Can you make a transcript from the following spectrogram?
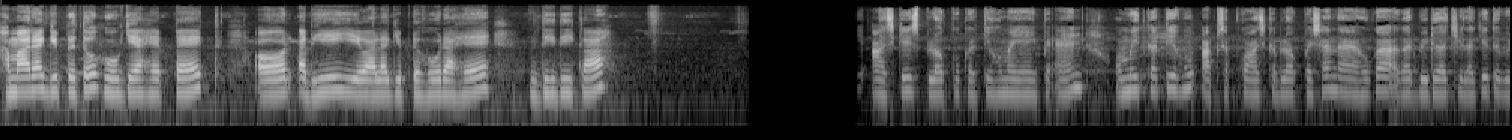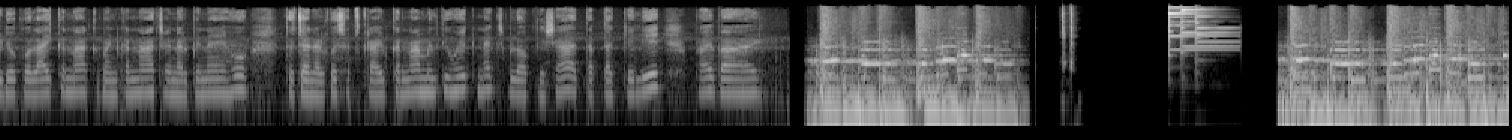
हमारा गिफ्ट तो हो गया है पैक और अभी ये वाला गिफ्ट हो रहा है दीदी का। आज के इस ब्लॉग को करती हूँ मैं यहीं पे एंड उम्मीद करती हूँ आप सबको आज का ब्लॉग पसंद आया होगा। अगर वीडियो अच्छी लगी तो वीडियो को लाइक करना कमेंट करना चैनल पे नए हो तो चैनल को सब्सक्राइब करना। मिलती हूँ एक नेक्स्ट ब्लॉग के साथ। तब तक के लिए बाय बाय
